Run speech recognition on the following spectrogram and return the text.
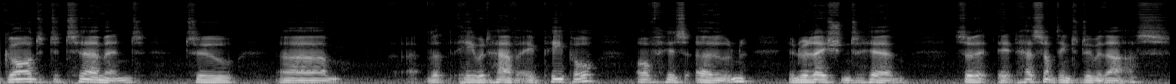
God determined to um, that he would have a people of his own in relation to him, so that it has something to do with us,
